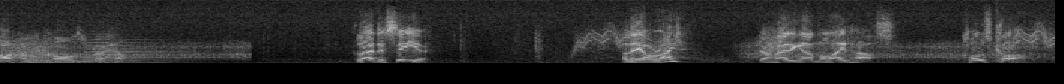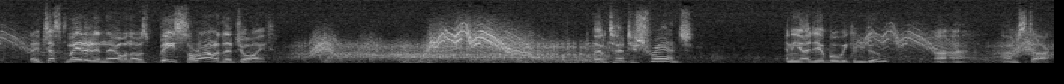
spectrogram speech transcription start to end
Otto calls for help. Glad to see you. Are they all right? They're hiding out in the lighthouse. Close call. They just made it in there when those beasts surrounded the joint. They'll tear to shreds. Any idea what we can do? Uh-uh. I'm stuck.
